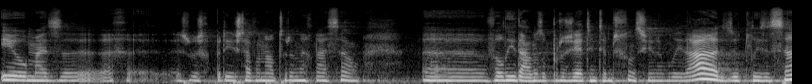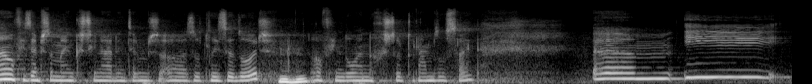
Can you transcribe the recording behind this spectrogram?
eu mais a- a- as duas raparigas estavam na altura na redação. ah, validámos o projeto em termos de funcionalidade, de utilização, fizemos também um questionário em termos aos utilizadores. Ao fim do ano reestruturámos o site. Ahm, e,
